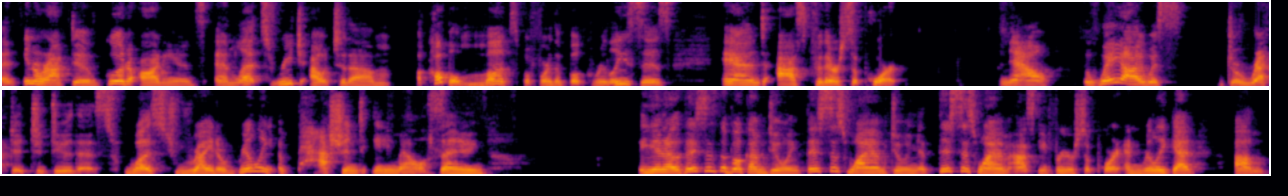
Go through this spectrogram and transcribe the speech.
an interactive, good audience, and let's reach out to them a couple months before the book releases and ask for their support. Now, the way I was directed to do this was to write a really impassioned email saying, you know, this is the book I'm doing. This is why I'm doing it. This is why I'm asking for your support and really get um,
